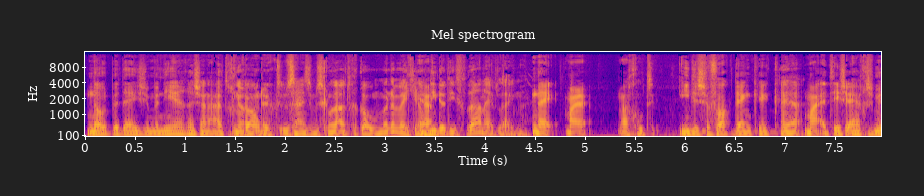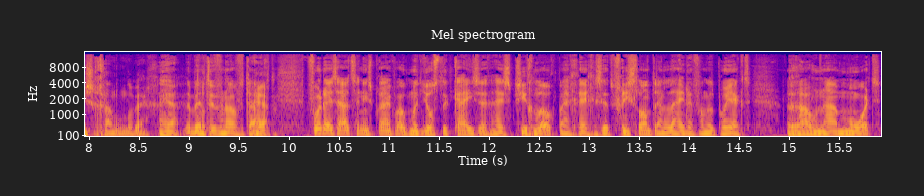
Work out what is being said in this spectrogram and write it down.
nooit bij deze meneer zijn Nou, uitgekomen. daar zijn ze misschien wel uitgekomen, maar dan weet je nog Ja. niet dat hij het gedaan heeft, lijkt me. Nee, maar maar goed, ieder zijn vak, denk ik. Maar het is ergens misgegaan onderweg. Ja, daar bent u van overtuigd. Voor deze uitzending spraken we ook met Jos de Keizer. Hij is psycholoog bij GGZ Friesland en leider van het project Rouw na Moord.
